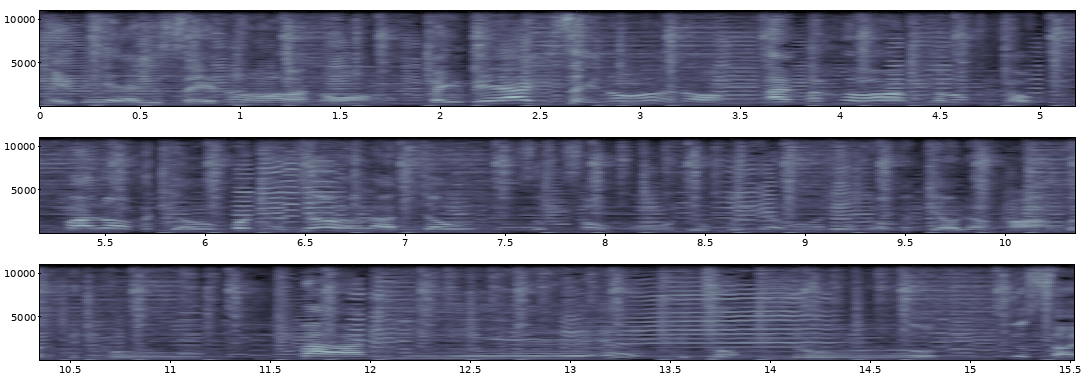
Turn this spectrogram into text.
ไปแว่อยู่ใส่นอนองไปแว่อยู่ใส่นอนองไอ้มาขอขนมเก่าฟ้ารอกกระเจียวบนเจ้าละเจ้าสุขสองโออยู่บนเดียวเดียวดอกกระเจียวแล้วหาคนเป็นผู้ บ้านนี้ชมตรูอยู่ใส่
